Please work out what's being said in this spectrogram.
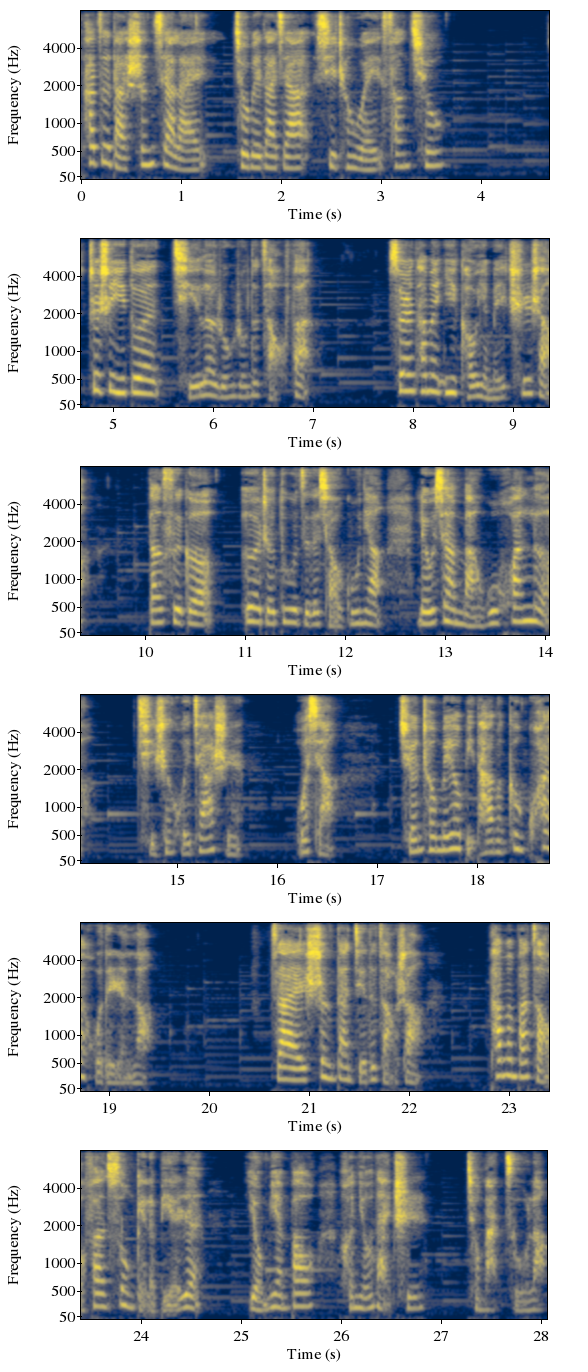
他自打生下来就被大家戏称为桑丘。这是一顿其乐融融的早饭，虽然他们一口也没吃上。当四个饿着肚子的小姑娘留下满屋欢乐，起身回家时，我想，全城没有比他们更快活的人了。在圣诞节的早上，他们把早饭送给了别人，有面包和牛奶吃就满足了。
